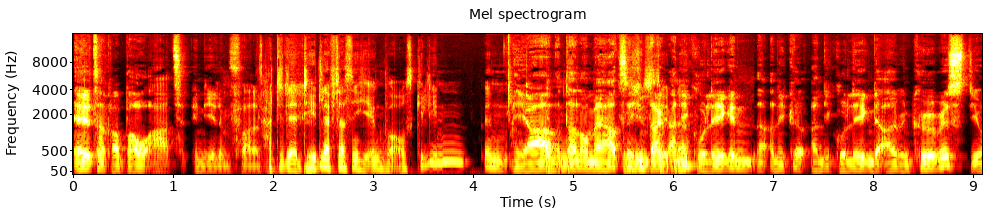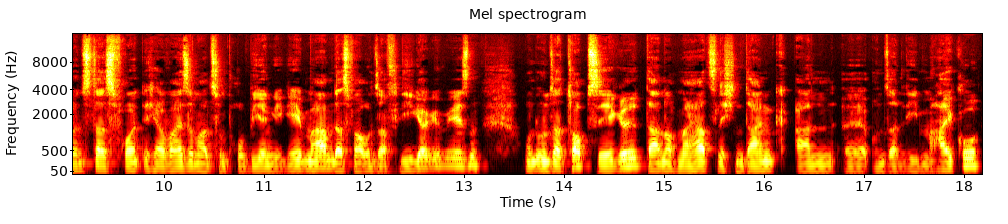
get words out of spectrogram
älterer Bauart in jedem Fall. Hatte der Detlef das nicht irgendwo ausgeliehen? In, Ja, in- und dann nochmal herzlichen Dank an ne? die Kollegin, an die, an die Kollegen der Albin Köbis, die uns das freundlicherweise mal zum Probieren gegeben haben. Das war unser Flieger gewesen. Und unser Topsegel, da nochmal herzlichen Dank an äh, unseren lieben Heiko,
